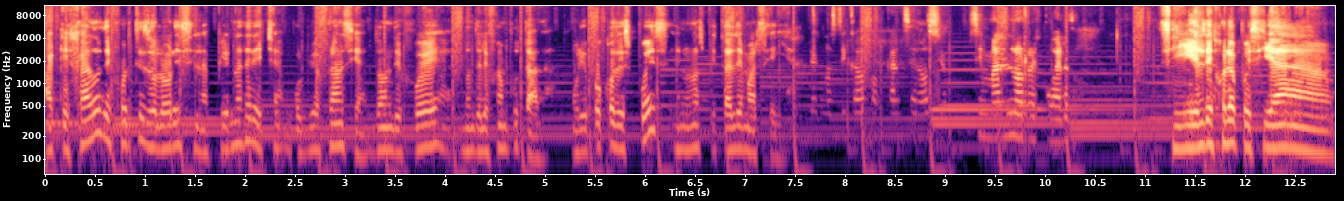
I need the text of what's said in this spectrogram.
aquejado de fuertes dolores en la pierna derecha, volvió a Francia, donde, fue, donde le fue amputada. Murió poco después en un hospital de Marsella. Diagnosticado con cáncer óseo, si mal no recuerdo. Sí, él dejó la poesía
